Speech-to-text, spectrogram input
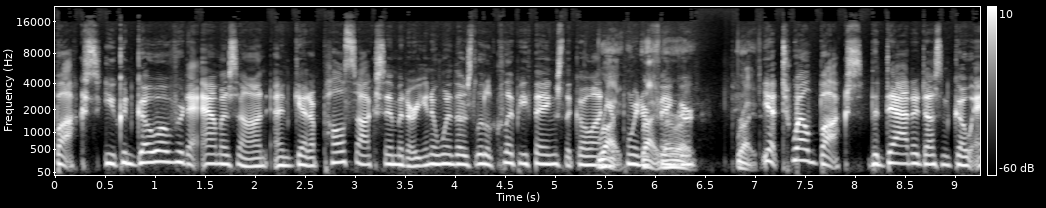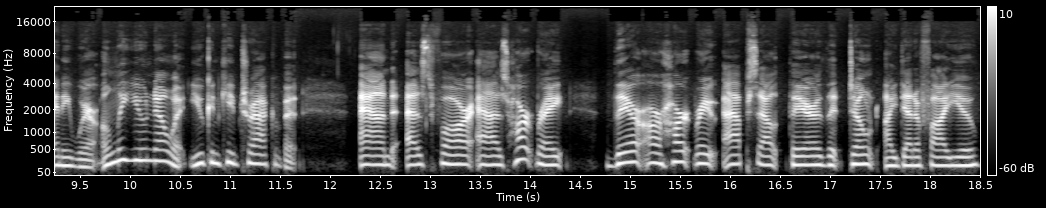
bucks, you can go over to Amazon and get a pulse oximeter, you know, one of those little clippy things that go on your right, pointer right, right, finger. right, right. Yeah, 12 bucks. The data doesn't go anywhere. Only you know it. You can keep track of it. And as far as heart rate, there are heart rate apps out there that don't identify you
